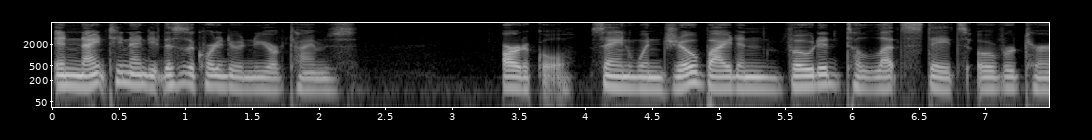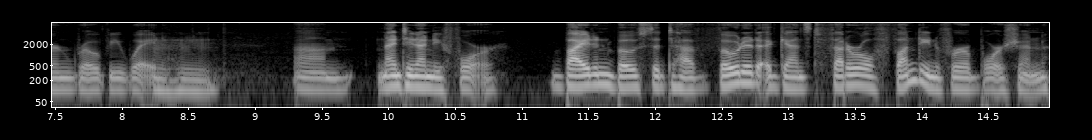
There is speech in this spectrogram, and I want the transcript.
In 1990, this is according to a New York Times article saying when Joe Biden voted to let states overturn Roe v. Wade. Mm-hmm. Um, 1994, Biden boasted to have voted against federal funding for abortion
